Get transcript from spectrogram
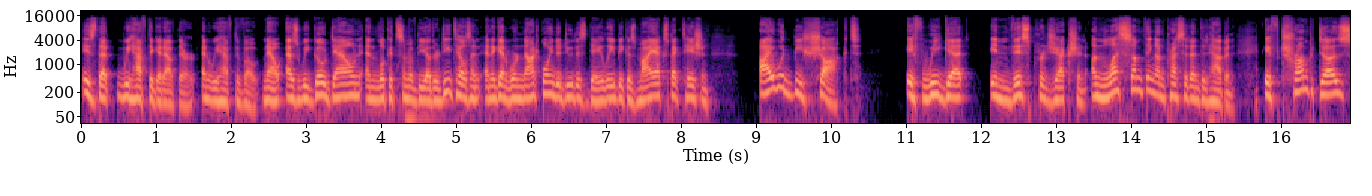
is that we have to get out there and we have to vote. Now, as we go down and look at some of the other details, and, and again, we're not going to do this daily because my expectation, I would be shocked if we get in this projection, unless something unprecedented happened, if Trump does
